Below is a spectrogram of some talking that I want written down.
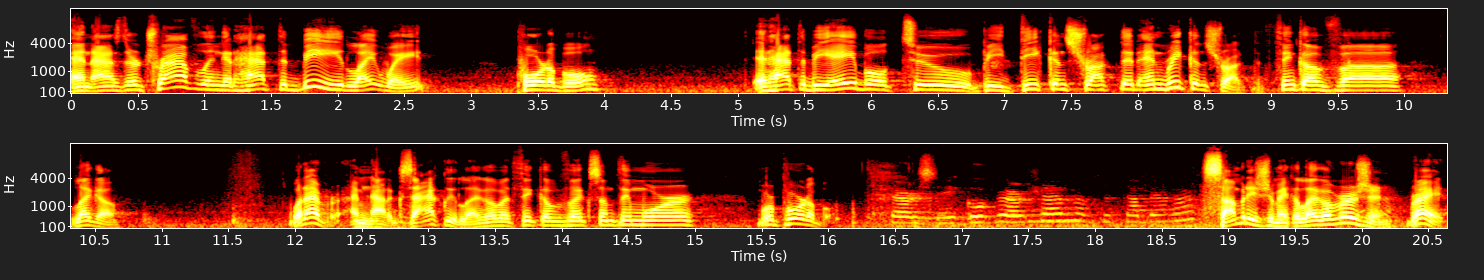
And as they're traveling, it had to be lightweight, portable. It had to be able to be deconstructed and reconstructed. Think of uh, Lego. Whatever. I'm not exactly Lego, but think of like something more, more portable. Their Lego version of the tabernacle? Somebody should make a Lego version. Right.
